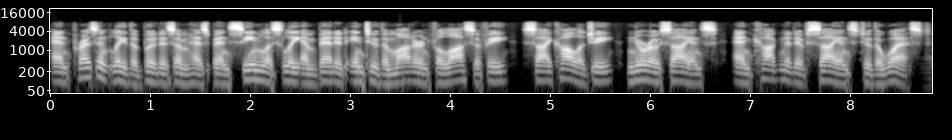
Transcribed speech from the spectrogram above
And presently the Buddhism has been seamlessly embedded into the modern philosophy, psychology, neuroscience, and cognitive science to the West.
